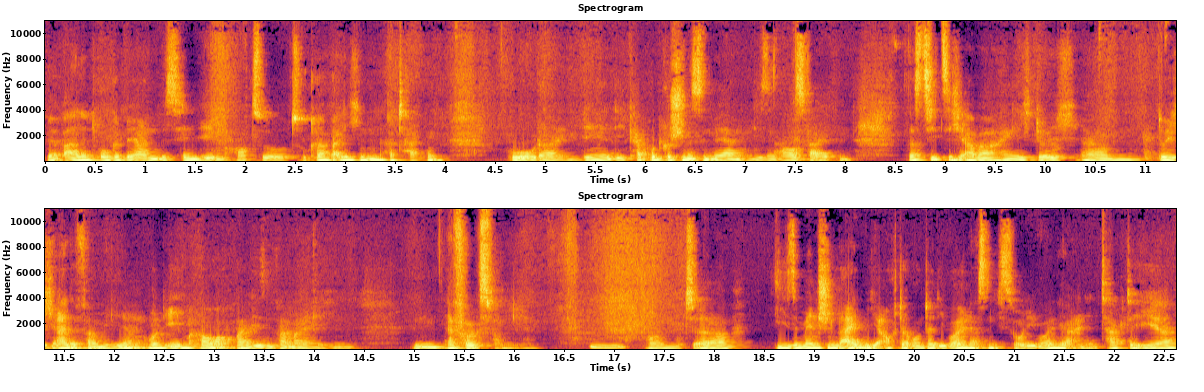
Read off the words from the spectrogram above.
verbale Drohgebärden bis hin eben auch zu, zu körperlichen Attacken oder Dinge, die kaputtgeschmissen werden in diesen Haushalten. Das zieht sich aber eigentlich durch, ähm, durch alle Familien und eben auch bei diesen vermeintlichen äh, Erfolgsfamilien. Mhm. Und äh, diese Menschen leiden ja auch darunter, die wollen das nicht so, die wollen ja eine intakte Ehe.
